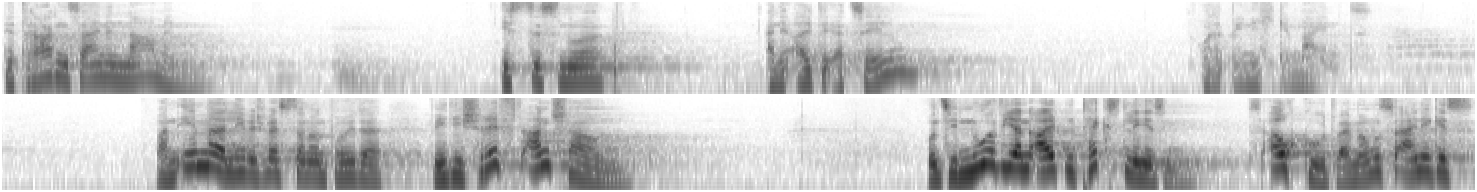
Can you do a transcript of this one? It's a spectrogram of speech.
wir tragen seinen Namen. Ist es nur eine alte Erzählung oder bin ich gemeint? Wann immer, liebe Schwestern und Brüder, wir die Schrift anschauen und sie nur wie einen alten Text lesen, ist auch gut, weil man muss einiges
